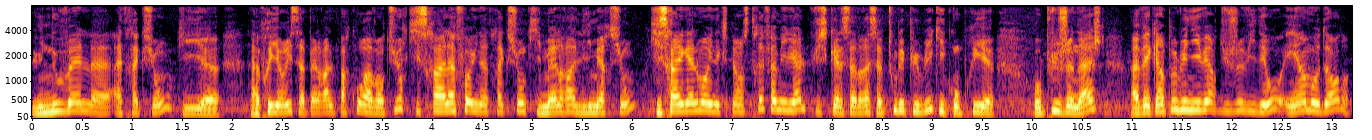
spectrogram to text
une nouvelle euh, attraction qui, euh, a priori, s'appellera le parcours aventure, qui sera à la fois une attraction qui mêlera l'immersion, qui sera également une expérience très familiale puisqu'elle s'adresse à tous les publics, y compris au plus jeune âge, avec un peu l'univers du jeu vidéo et un mot d'ordre,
